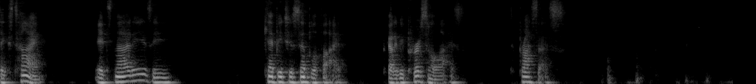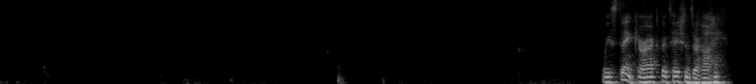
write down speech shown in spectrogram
takes time. It's not easy. Can't be too simplified. It's got to be personalized to process. We stink. Our expectations are high.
